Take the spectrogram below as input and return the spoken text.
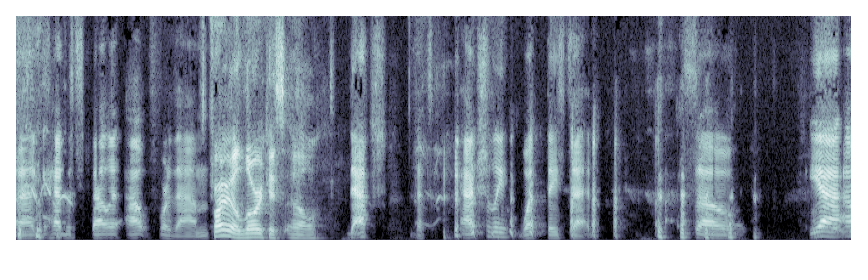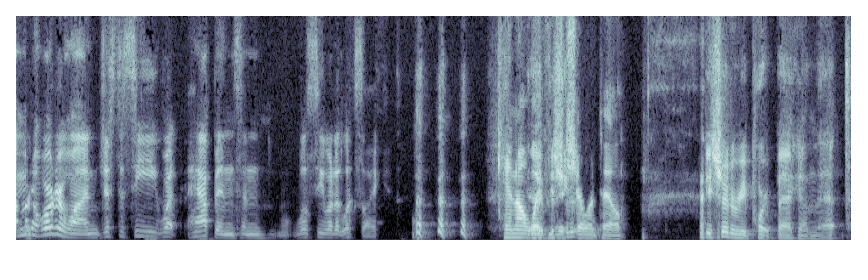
And I had to spell it out for them. It's probably a lowercase L. That's that's actually what they said. so, yeah, I'm gonna order one just to see what happens, and we'll see what it looks like. Cannot yeah, wait for the show and tell. Be sure to report back on that.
